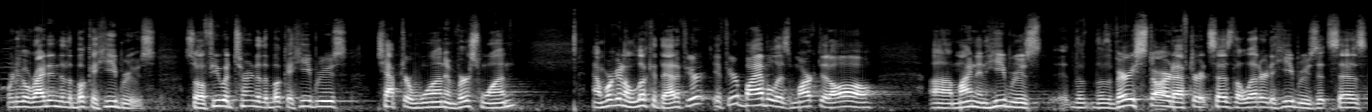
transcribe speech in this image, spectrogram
We're going to go right into the book of Hebrews. So if you would turn to the book of Hebrews, chapter 1 and verse 1, and we're going to look at that. If, your if your Bible is marked at all, uh, mine in Hebrews, the, the very start after it says the letter to Hebrews, it says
